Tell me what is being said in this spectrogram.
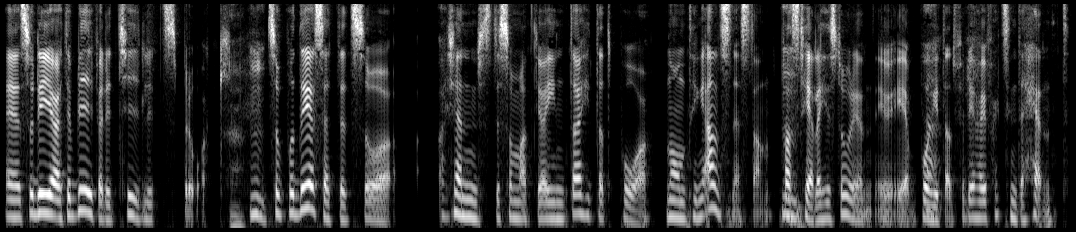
Eh, Så det gör att det blir ett väldigt tydligt språk. Så på det sättet så känns det som att jag inte har hittat på någonting alls nästan. Fast hela historien är påhittad, för det har ju faktiskt inte hänt.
